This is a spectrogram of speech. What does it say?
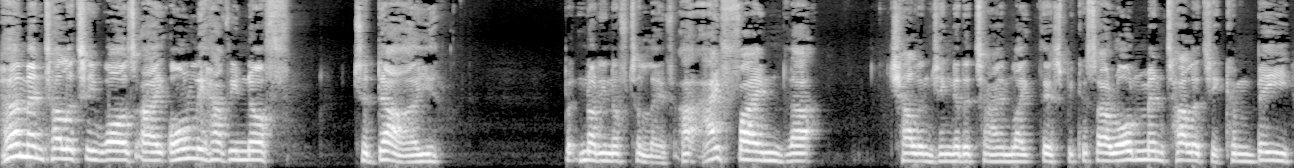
her mentality was I only have enough to die, but not enough to live. I, I find that challenging at a time like this because our own mentality can be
